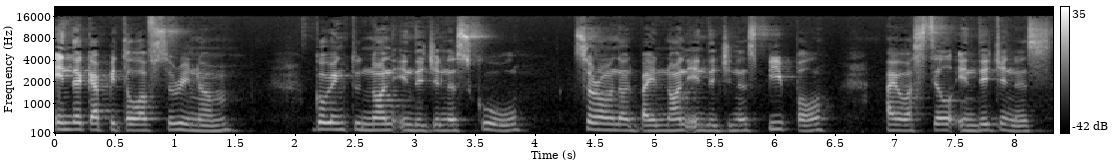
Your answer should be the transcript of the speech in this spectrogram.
in the capital of Suriname, going to non indigenous school, surrounded by non indigenous people, I was still indigenous.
